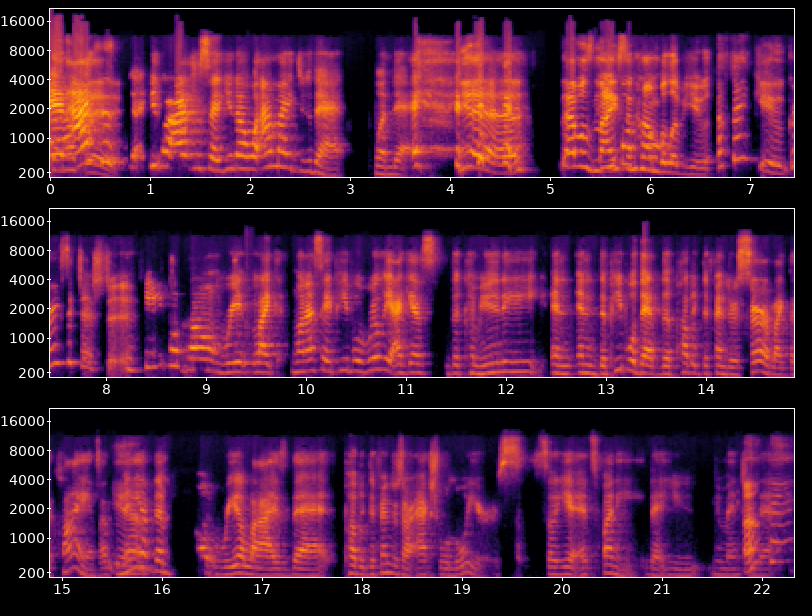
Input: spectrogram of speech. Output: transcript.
and I it. just, you know, I just said, you know what, I might do that one day. yeah. That was nice People and humble of you. Oh, thank you. Great suggestion. people don't really like when I say people, really, I guess the community and and the people that the public defenders serve, like the clients, uh, many of them don't realize that public defenders are actual lawyers. So yeah, it's funny that you you mentioned Okay. that.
